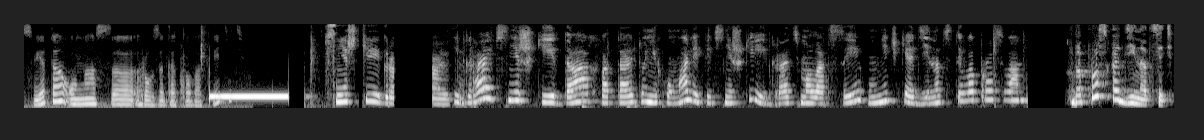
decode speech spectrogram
Света, у нас э, Роза готова ответить. В снежки играют. Играют в снежки, да, хватает у них ума лепить снежки и играть. Молодцы, умнички. Одиннадцатый вопрос вам. Вопрос 11.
